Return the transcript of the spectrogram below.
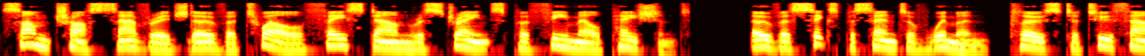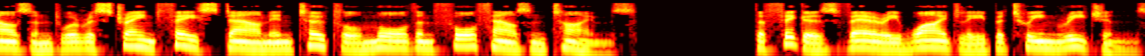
Some trusts averaged over 12 face-down restraints per female patient. Over 6% of women, close to 2,000 were restrained face down in total more than 4,000 times. The figures vary widely between regions.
